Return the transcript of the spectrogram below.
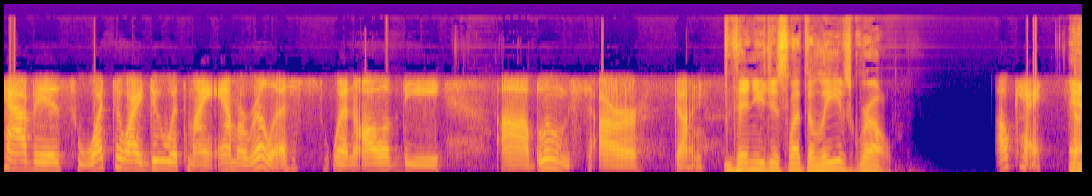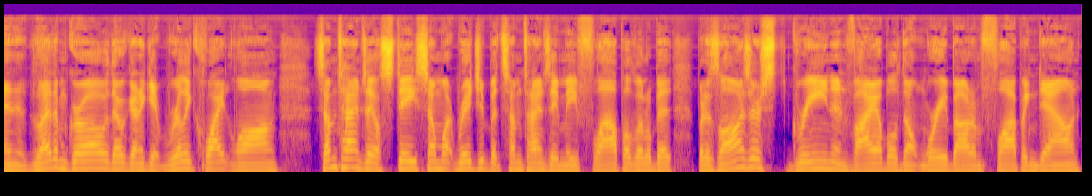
have is what do I do with my amaryllis when all of the uh, blooms are done? Then you just let the leaves grow. Okay. And let them grow. They're going to get really quite long. Sometimes they'll stay somewhat rigid, but sometimes they may flop a little bit. But as long as they're green and viable, don't worry about them flopping down.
